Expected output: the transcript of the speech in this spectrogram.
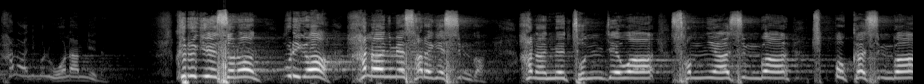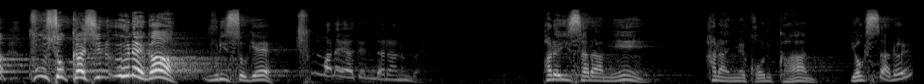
하나님을 원합니다. 그러기 위해서는 우리가 하나님의 살아계심과 하나님의 존재와 섭리하심과 축복하심과 구속하신 은혜가 우리 속에 충만해야 된다는 거예요. 바로 이 사람이 하나님의 거룩한 역사를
